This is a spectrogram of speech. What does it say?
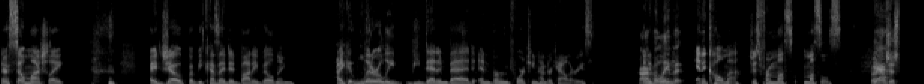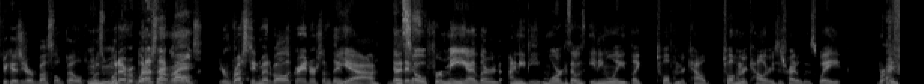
There's so much like I joke, but because I did bodybuilding, I could literally be dead in bed and burn 1400 calories I in a believe it. in a coma just from mus- muscles. but Yeah. just because your muscle build was Mhm. whatever what is that called your rusting metabolic rate or something Yeah. That and if- so for me, I learned I need to eat more because I was eating only like 1200 cal 1200 calories to try to lose weight. Right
